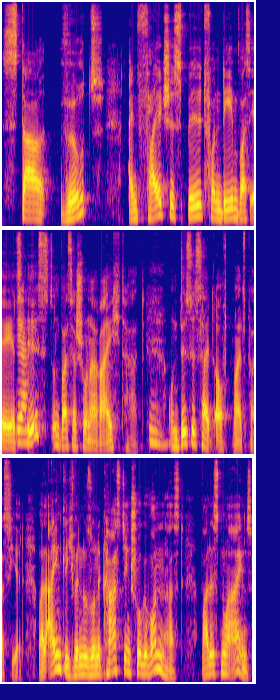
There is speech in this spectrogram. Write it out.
Star wird, ein falsches Bild von dem, was er jetzt ja. ist und was er schon erreicht hat. Mhm. Und das ist halt oftmals passiert. Weil eigentlich, wenn du so eine Castingshow gewonnen hast, war das nur eins.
